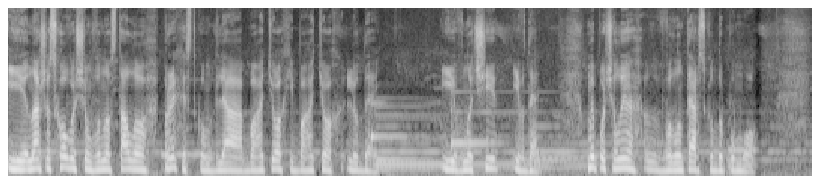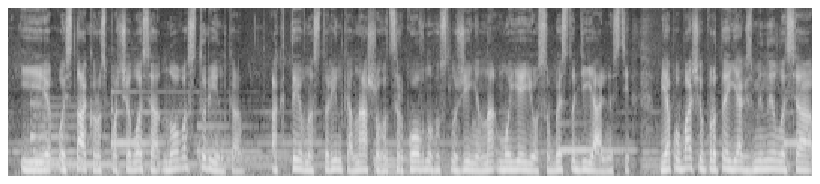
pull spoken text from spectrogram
І наше сховищем воно стало прихистком для багатьох і багатьох людей і вночі, і вдень. Ми почали волонтерську допомогу. І ось так розпочалася нова сторінка, активна сторінка нашого церковного служіння на моєї особисто діяльності. Я побачив про те, як змінилося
